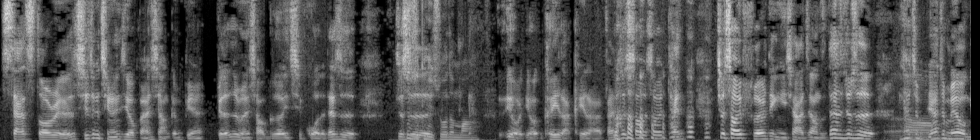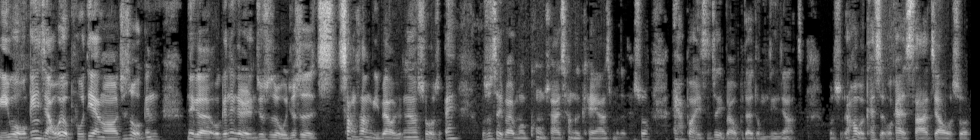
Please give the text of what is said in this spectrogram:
sad story 的。其实这个情人节我本来想跟别人别的日本小哥一起过的，但是就是可以说的吗？有有可以啦，可以啦，反正就稍微稍微谈，就稍微 flirting 一下这样子。但是就是你看就人家就没有理我。我跟你讲，我有铺垫哦。就是我跟那个我跟那个人，就是我就是上上礼拜我就跟他说，我说哎，我说这礼拜有没有空出来唱个 K 啊什么的？他说哎呀不好意思，这礼拜我不在东京这样子。我说然后我开始我开始撒娇，我说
